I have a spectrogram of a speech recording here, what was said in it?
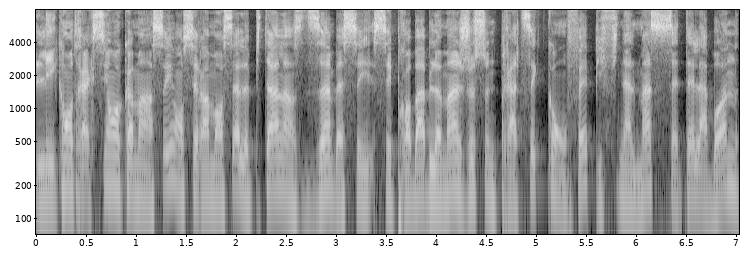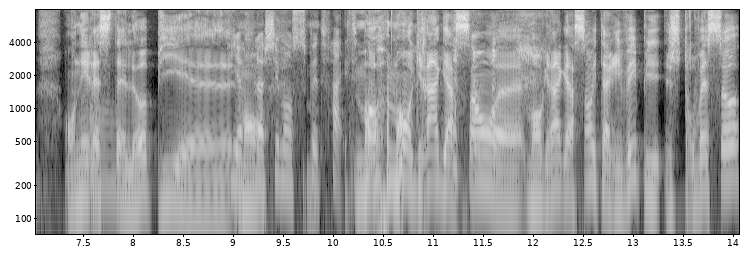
les contractions ont commencé. On s'est ramassé à l'hôpital en se disant, ben, c'est probablement juste une pratique qu'on fait. Puis finalement, c'était la bonne. On est resté là. Puis euh, Il a mon- flashé mon souper de fête. mon, mon grand garçon, euh, mon grand garçon est arrivé, puis je trouvais ça.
